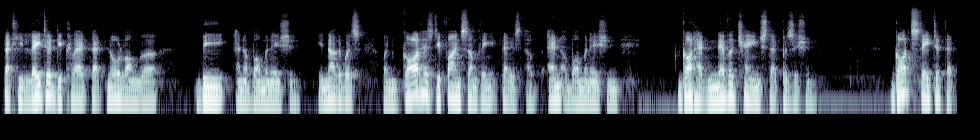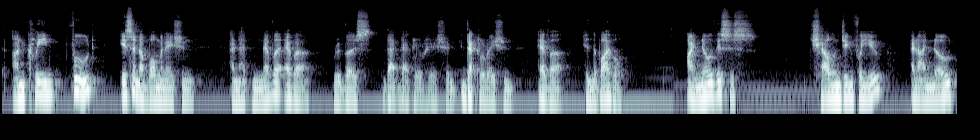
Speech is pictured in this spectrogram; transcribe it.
that he later declared that no longer be an abomination. In other words, when God has defined something that is an abomination, God had never changed that position. God stated that unclean food is an abomination and had never ever reversed that declaration declaration ever in the Bible. I know this is challenging for you, and I know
